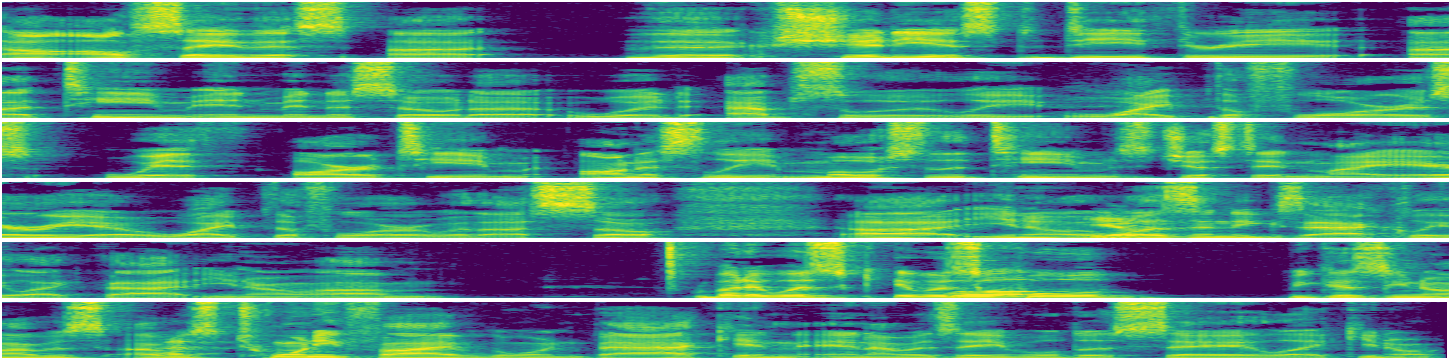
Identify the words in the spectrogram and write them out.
I'll, say this. Uh, the shittiest D3 uh, team in Minnesota would absolutely wipe the floors with our team. Honestly, most of the teams just in my area wipe the floor with us. So, uh, you know, it Yep. wasn't exactly like that, you know. Um, but it was it was Well- cool because you know I was I was 25 going back and and I was able to say like you know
